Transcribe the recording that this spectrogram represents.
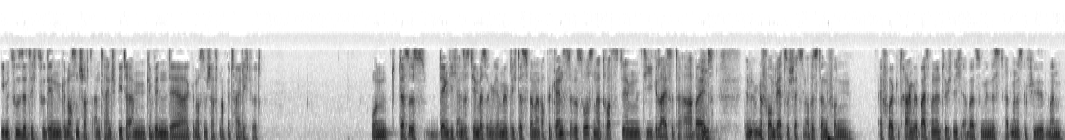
eben zusätzlich zu den Genossenschaftsanteilen später am Gewinn der Genossenschaft noch beteiligt wird. Und das ist, denke ich, ein System, was irgendwie ermöglicht, dass wenn man auch begrenzte Ressourcen hat, trotzdem die geleistete Arbeit in irgendeiner Form wertzuschätzen. Ob es dann von Erfolg getragen wird, weiß man natürlich nicht, aber zumindest hat man das Gefühl, man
